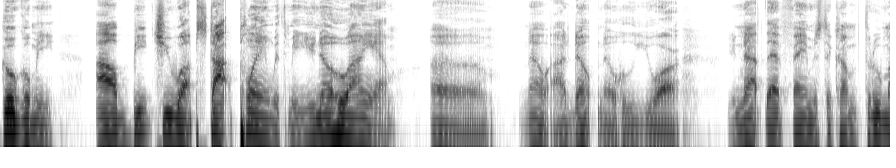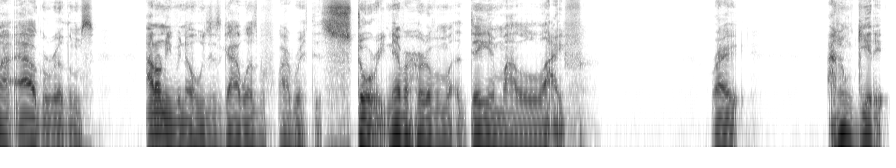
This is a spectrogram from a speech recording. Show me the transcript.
Google me. I'll beat you up. Stop playing with me. You know who I am. Uh, no, I don't know who you are. You're not that famous to come through my algorithms. I don't even know who this guy was before I read this story. Never heard of him a day in my life. Right? I don't get it.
